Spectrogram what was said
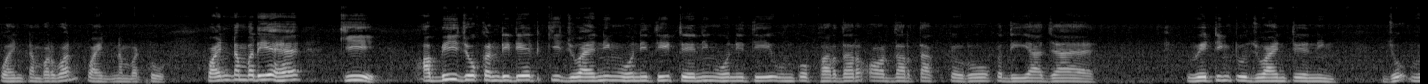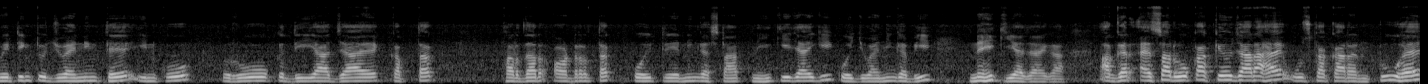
Point number one, point number two. Point number ये है कि अभी जो कैंडिडेट की ज्वाइनिंग होनी थी, ट्रेनिंग होनी थी, उनको फर्दर ऑर्डर तक रोक दिया जाए। Waiting to join training. जो वेटिंग टू ज्वाइनिंग थे, इनको रोक दिया जाए। कब तक? फर्दर ऑर्डर तक कोई ट्रेनिंग स्टार्ट नहीं की जाएगी, कोई ज्वाइनिंग अभी नहीं किया जाएगा। अगर ऐसा रोका क्यों जा रहा है, उसका कारण टू है।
